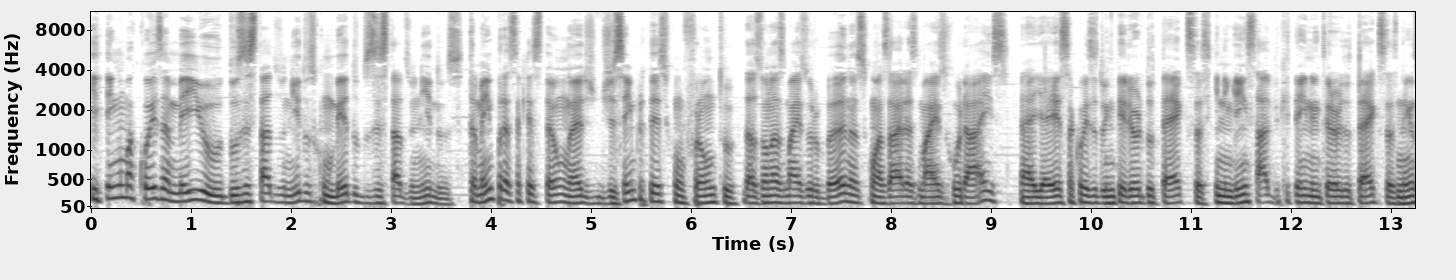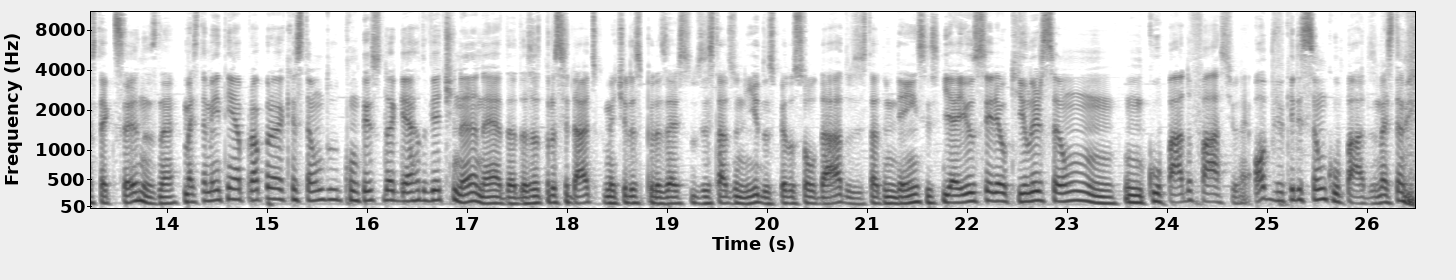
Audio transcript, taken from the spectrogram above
E tem uma coisa meio dos Estados Unidos com medo dos Estados Unidos, também por essa questão né, de, de sempre ter esse confronto das zonas mais urbanas com as áreas mais rurais, né, e aí essa coisa do interior do Texas, que ninguém sabe o que tem no interior do Texas, nem os texanos, né? Mas também tem a própria questão do contexto da guerra do Vietnã, né? Da, das atrocidades cometidas pelo exército dos Estados Unidos, pelos soldados estadunidenses. E aí os serial killers são um, um culpado fácil, né? Óbvio que eles são culpados, mas também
